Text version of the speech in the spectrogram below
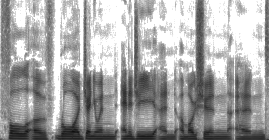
full of raw, genuine energy and emotion and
